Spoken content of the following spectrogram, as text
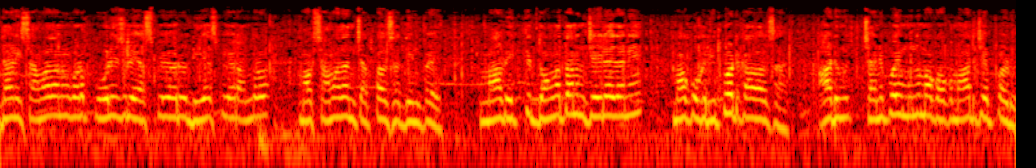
దానికి సమాధానం కూడా పోలీసులు ఎస్పీ గారు డిఎస్పీ గారు అందరూ మాకు సమాధానం చెప్పాలి సార్ దీనిపై. మా వ్యక్తి దొంగతనం చేయలేదని మాకు ఒక రిపోర్ట్ కావాలి సార్. ఆడు చనిపోయే ముందు మాకు ఒక మాట చెప్పాడు.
